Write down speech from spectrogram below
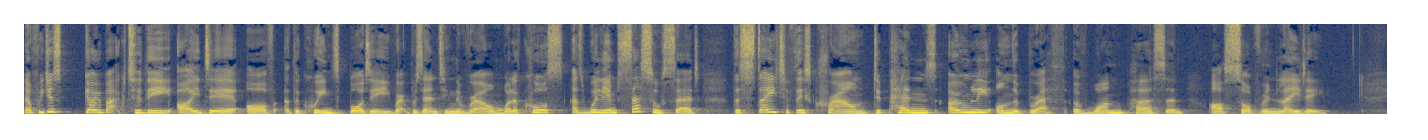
Now, if we just go back to the idea of the Queen's body representing the realm, well, of course, as William Cecil said, the state of this crown depends only on the breath of one person, our sovereign lady.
